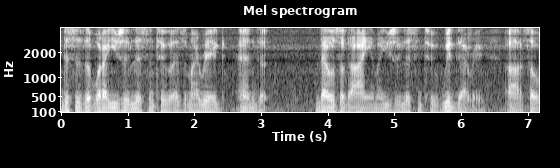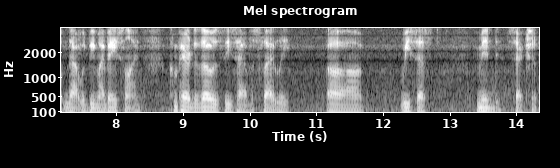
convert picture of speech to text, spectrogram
this is the, what I usually listen to as my rig, and uh, those are the IM I usually listen to with that rig. Uh, so that would be my baseline. Compared to those, these have a slightly uh, recessed mid section.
